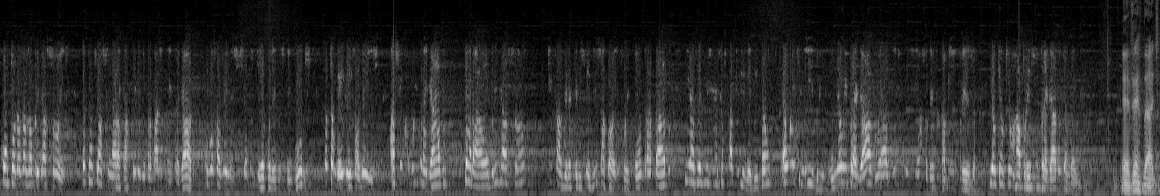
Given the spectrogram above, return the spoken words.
com todas as obrigações, eu tenho que assinar a carteira de trabalho do empregado, eu vou fazer isso. Se eu tenho que recolher os tributos, eu também devo fazer isso. Assim como o empregado terá a obrigação fazer aquele serviço a qual ele foi contratado e as exigências cabíveis. Então, é um equilíbrio. O meu empregado é alguém de confiança dentro da minha empresa e eu tenho que honrar por esse empregado também. É verdade.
